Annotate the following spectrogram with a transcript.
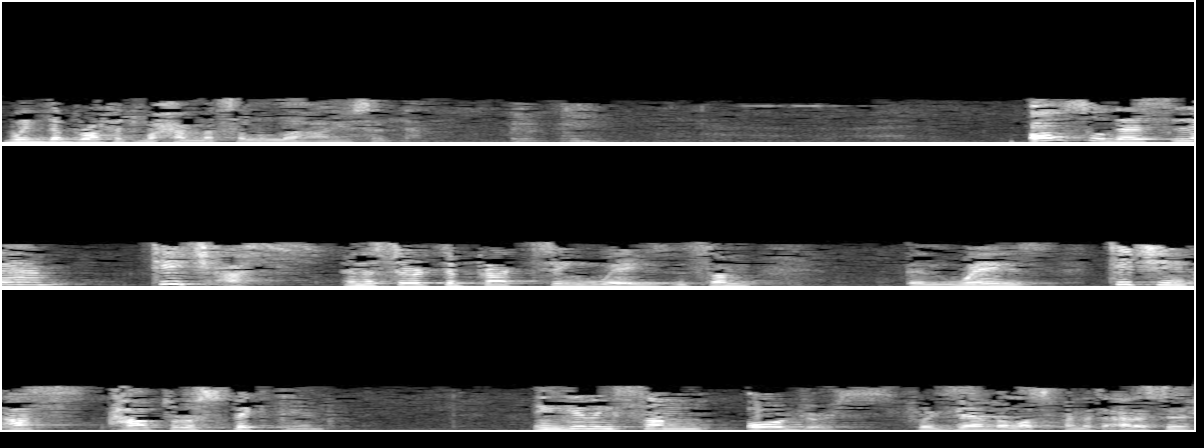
with the Prophet Muhammad sallallahu alaihi wasallam. Also, the Islam teach us in a certain practicing ways, in some in ways, teaching us how to respect Him, in giving some orders. For example, Allah subhanahu wa ta'ala said,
